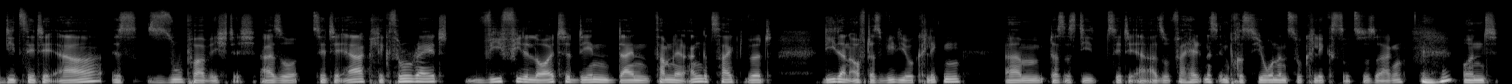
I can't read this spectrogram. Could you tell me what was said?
die CTR ist super wichtig. Also CTR, Click-Through-Rate, wie viele Leute, denen dein Thumbnail angezeigt wird, die dann auf das Video klicken, Ähm, das ist die CTR, also Verhältnis Impressionen zu Klicks sozusagen. Mhm. Und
